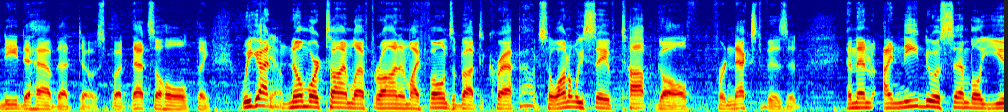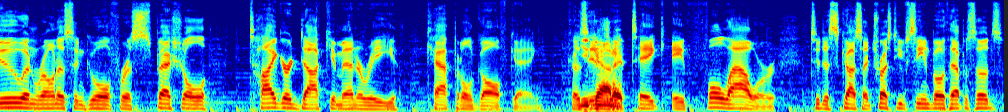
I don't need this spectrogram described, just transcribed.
need to have that dose. But that's the whole thing. We got Yep. no more time left, Ron, and my phone's about to crap out. So why don't we save Top Golf for next visit? And then I need to assemble you and Ronas and Gould for a special Tiger documentary, Capital Golf Gang, because it will it. take a full hour to discuss. I trust you've seen both episodes.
